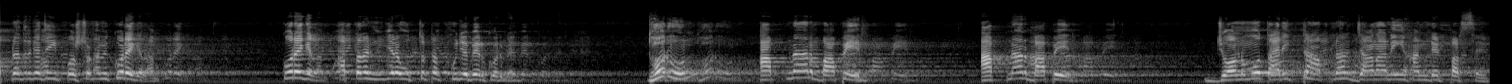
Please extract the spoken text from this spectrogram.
আপনাদের কাছে এই প্রশ্নটা আমি করে গেলাম। করে গেলাম। আপনারা নিজেরা উত্তরটা খুঁজে বের করবেন। ধরুন, আপনার বাপের আপনার বাপের জন্ম তারিখটা আপনার জানা নেই হান্ড্রেড পার্সেন্ট।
